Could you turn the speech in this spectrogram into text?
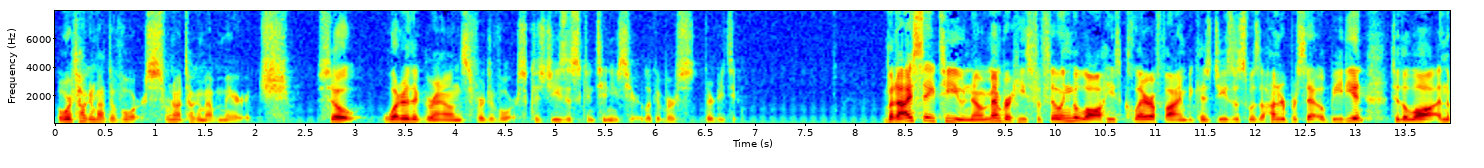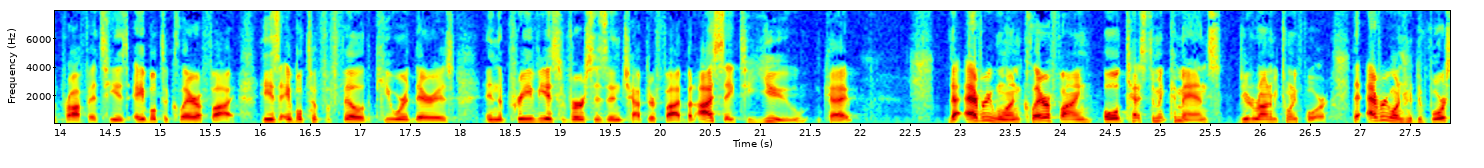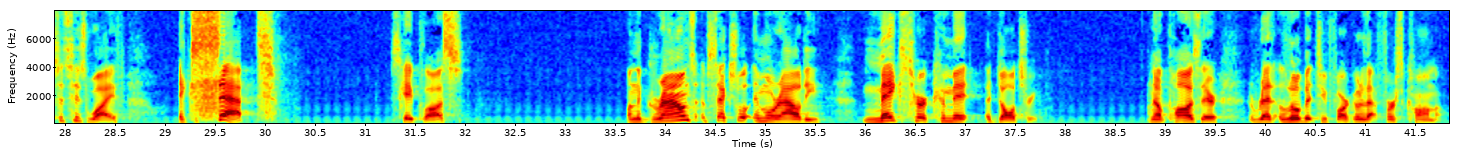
But we're talking about divorce. We're not talking about marriage. So, what are the grounds for divorce? Because Jesus continues here. Look at verse 32. But I say to you, now remember, he's fulfilling the law, he's clarifying because Jesus was 100% obedient to the law and the prophets. He is able to clarify, he is able to fulfill. The key word there is in the previous verses in chapter 5. But I say to you, okay, that everyone, clarifying Old Testament commands, Deuteronomy 24, that everyone who divorces his wife, except, escape clause, on the grounds of sexual immorality, makes her commit adultery. Now, pause there. I read a little bit too far. Go to that first comma.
